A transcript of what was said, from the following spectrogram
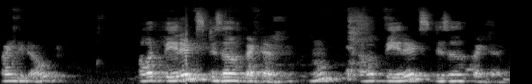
Find it out. Our parents deserve better. Hmm? Our parents deserve better.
